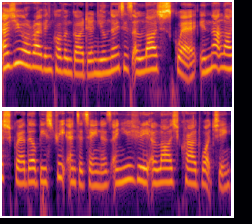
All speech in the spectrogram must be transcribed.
As you arrive in Covent Garden, you'll notice a large square. In that large square, there'll be street entertainers and usually a large crowd watching.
